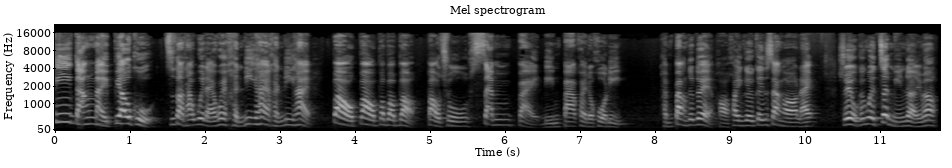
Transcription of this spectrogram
第一档买标股，知道它未来会很厉害、很厉害，爆爆爆爆爆，爆出三百零八块的获利，很棒，对不对？好，欢迎各位跟上哦。来，所以我跟各位证明了，有没有？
